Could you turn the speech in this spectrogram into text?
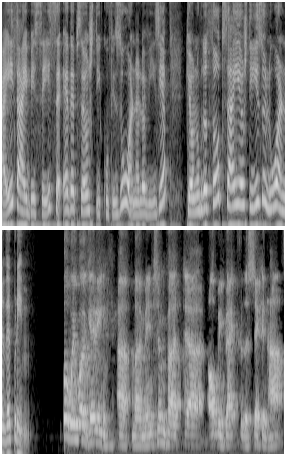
Ai tha ABC se edhe pse është i kufizuar në lëvizje, kjo nuk do të thotë se ai është i izoluar në veprim. Well, we were getting uh, momentum, but uh, I'll be back for the second half.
